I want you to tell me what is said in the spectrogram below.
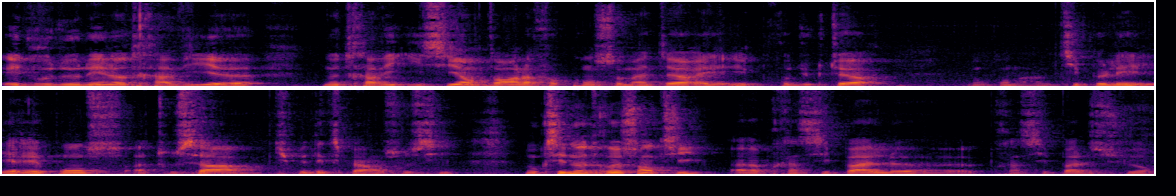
et de vous donner notre avis, euh, notre avis ici en tant à la fois consommateur et, et producteur. Donc on a un petit peu les, les réponses à tout ça, un petit peu d'expérience aussi. Donc c'est notre ressenti euh, principal, euh, principal sur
